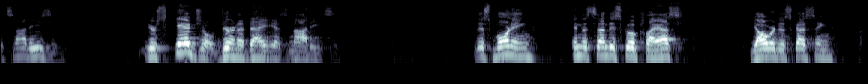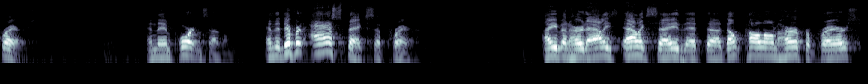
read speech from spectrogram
It's not easy. Your schedule during a day is not easy. This morning in the Sunday school class, y'all were discussing prayers and the importance of them and the different aspects of prayer. I even heard Alex, say that uh, don't call on her for prayers,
